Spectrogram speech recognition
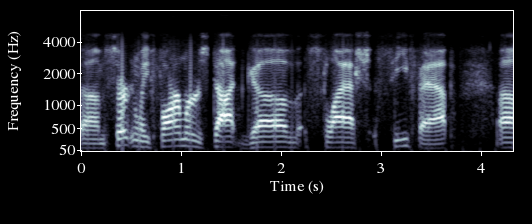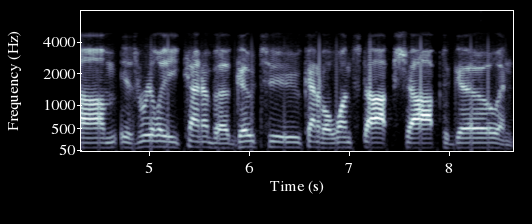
Um, certainly, farmers.gov/cfap is really kind of a go-to, kind of a one-stop shop to go and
